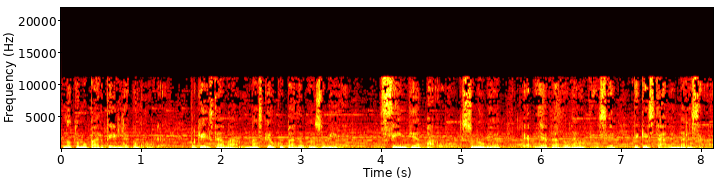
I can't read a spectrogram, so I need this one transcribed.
no tomó parte en la conjura, porque estaba más que ocupado con su vida. Cynthia Powell, su novia, le había dado la noticia de que estaba embarazada.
